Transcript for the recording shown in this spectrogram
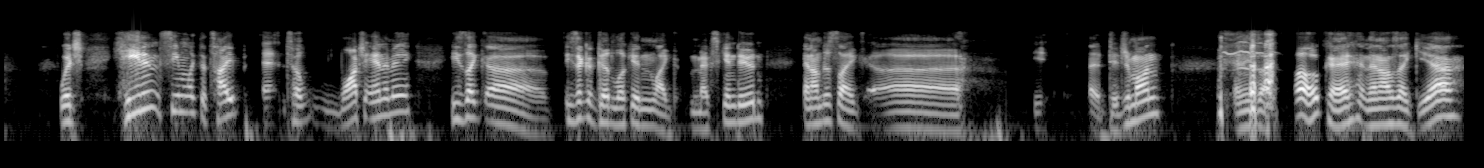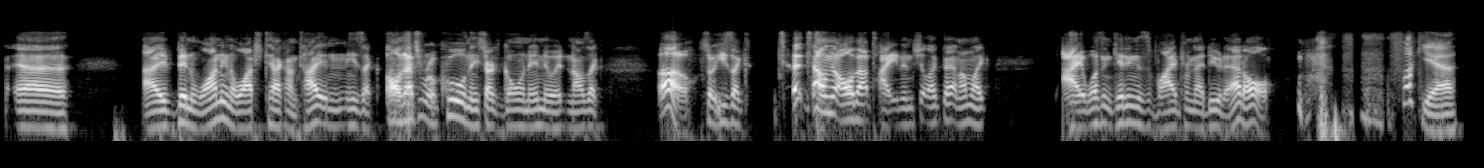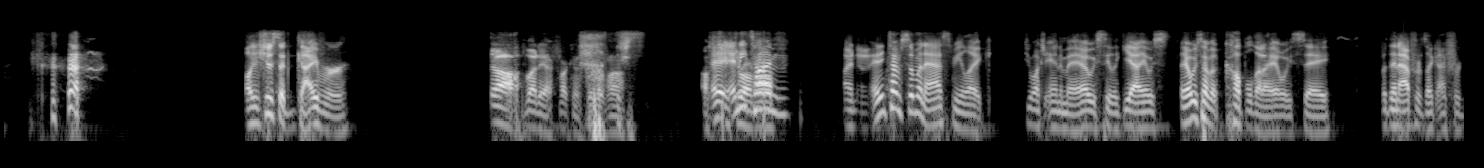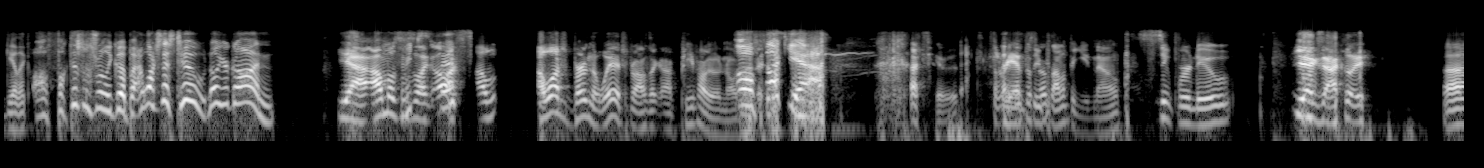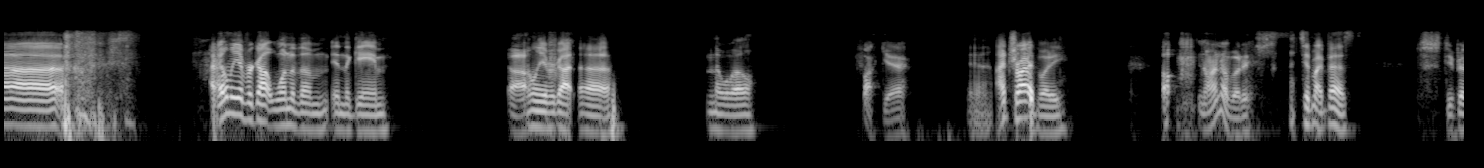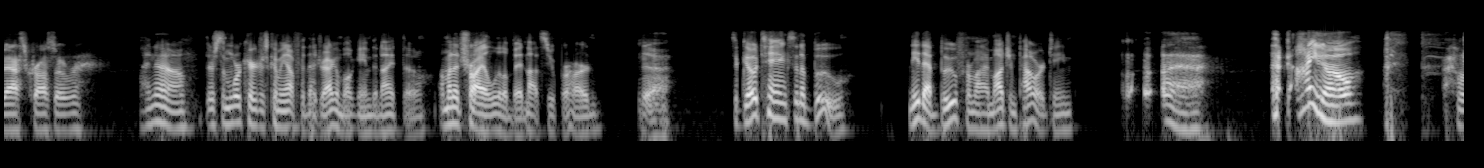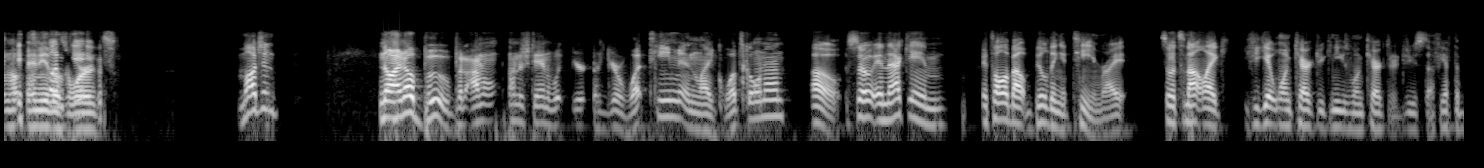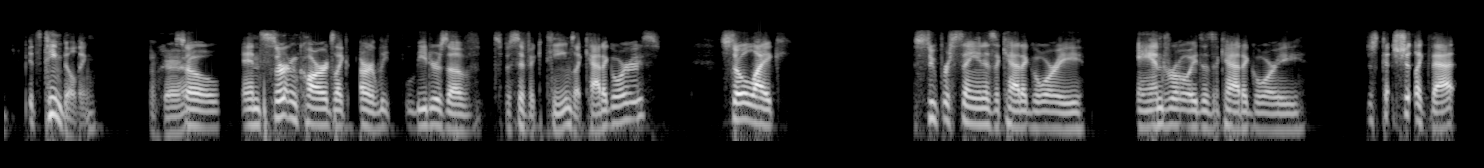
which he didn't seem like the type eh, to watch anime. He's like uh he's like a good looking like Mexican dude, and I'm just like uh, uh Digimon, and he's like oh okay, and then I was like yeah uh. I've been wanting to watch Attack on Titan. And he's like, "Oh, that's real cool," and he starts going into it, and I was like, "Oh," so he's like telling me all about Titan and shit like that, and I'm like, I wasn't getting this vibe from that dude at all. Fuck yeah. oh, you should have said Guyver. Oh, buddy, I fucking should have. Huh? Hey, anytime. I know. Anytime someone asks me like, "Do you watch anime?" I always say like, "Yeah." I always I always have a couple that I always say, but then afterwards like I forget like, "Oh fuck, this one's really good," but I watched this too. No, you're gone. Yeah, I almost was like, oh, I. I, I watched Burn the Witch, but I was like, oh, he probably don't know. Oh fuck yeah. is. God damn it. Three episodes? I don't think you know. Super new. Yeah, exactly. Uh, I only ever got one of them in the game. I Uh, only ever got uh Noel. fuck yeah. Yeah, I tried, buddy. Oh, no, I know, buddy. I did my best. Stupid ass crossover. I know. There's some more characters coming out for that Dragon Ball game tonight, though. I'm gonna try a little bit, not super hard. Yeah. It's a Gotenks and a Boo. Need that Boo for my Majin Power team. Uh, I know. I don't know It's any of those game. words. Majin. No, I know Boo, but I don't understand what your your what team and like what's going on. Oh, so in that game, it's all about building a team, right? So it's not like if you get one character, you can use one character to do stuff. You have to. It's team building. Okay. So, and certain cards like are le- leaders of specific teams, like categories. So, like Super Saiyan is a category, androids is a category, just shit like that.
